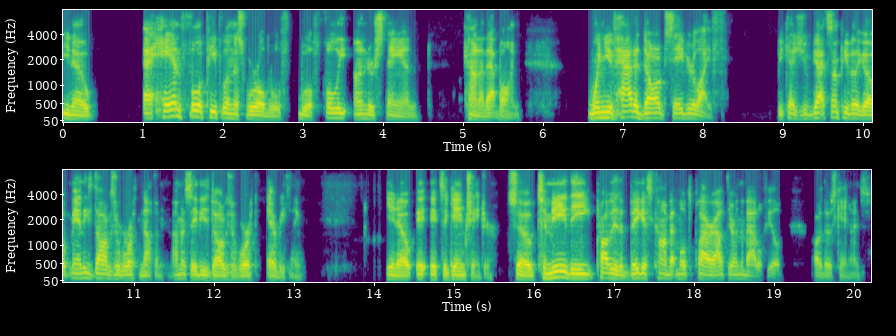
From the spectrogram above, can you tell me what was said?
you know, a handful of people in this world will will fully understand kind of that bond. When you've had a dog save your life, because you've got some people that go, man, these dogs are worth nothing. I'm going to say these dogs are worth everything. You know, it, it's a game changer. So to me, the probably the biggest combat multiplier out there on the battlefield are those canines.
